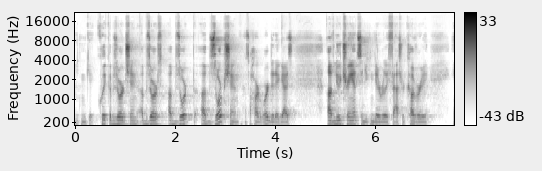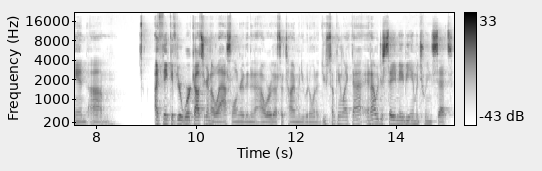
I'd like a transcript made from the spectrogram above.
You can get quick absorption, absorb, absorb, absorption. That's a hard word today, guys. Of nutrients, and you can get a really fast recovery. And um, I think if your workouts are going to last longer than an hour, that's a time when you would want to do something like that. And I would just say maybe in between sets,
